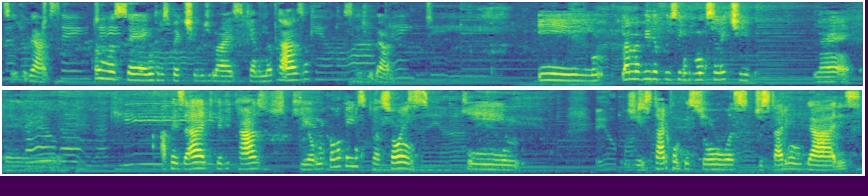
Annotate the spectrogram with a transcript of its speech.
você é julgado. Quando você é introspectivo demais, que é no meu caso, você é julgado. E na minha vida eu fui sempre muito seletivo, né? É, apesar que teve casos que eu me coloquei em situações que de estar com pessoas, de estar em lugares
